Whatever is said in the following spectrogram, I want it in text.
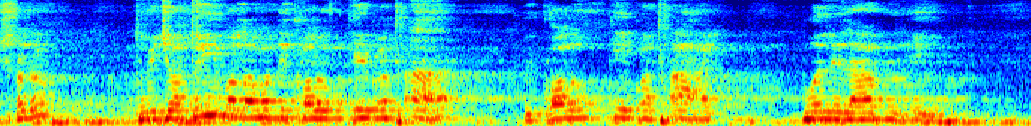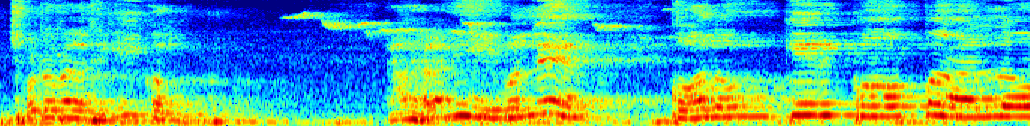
শোনো, তুমি যতই বলো আমাদের কলঙ্কের কথা, ওই কলঙ্কের কথা বলে লাভ নেই। ছোটবেলা থেকেই কলঙ্ক। রাধারানী বললেন, কলঙ্কের কপাল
